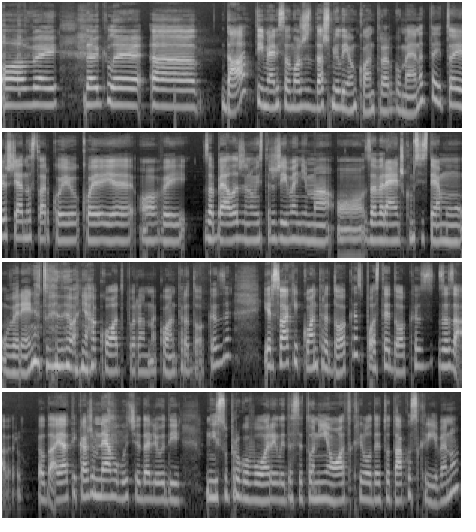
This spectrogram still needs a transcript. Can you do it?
Ove, dakle, uh, da, ti meni sad možeš da daš milion kontraargumenata i to je još jedna stvar koju, koja je ovaj, zabeleženo u istraživanjima o zavereničkom sistemu uverenja, to je da je on jako otporan na kontradokaze, jer svaki kontradokaz postaje dokaz za zaveru. Jel da? Ja ti kažem, nemoguće da ljudi nisu progovorili, da se to nije otkrilo, da je to tako skriveno.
